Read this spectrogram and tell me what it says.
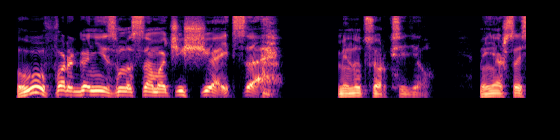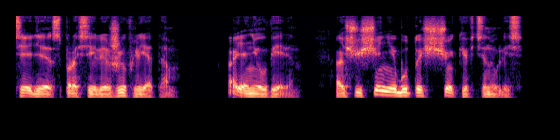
«Уф, организм самоочищается!» Минут сорок сидел. Меня ж соседи спросили, жив ли я там. А я не уверен. Ощущение, будто щеки втянулись.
